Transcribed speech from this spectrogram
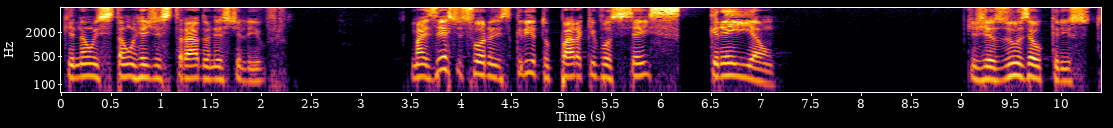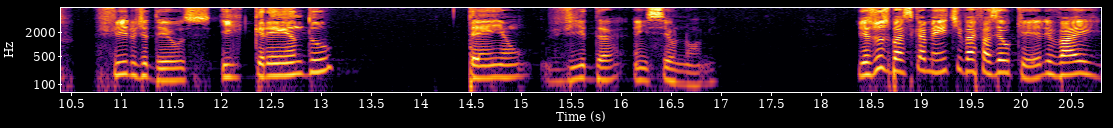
que não estão registrados neste livro. Mas estes foram escritos para que vocês creiam que Jesus é o Cristo, Filho de Deus, e crendo, tenham vida em seu nome. Jesus basicamente vai fazer o que? Ele vai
